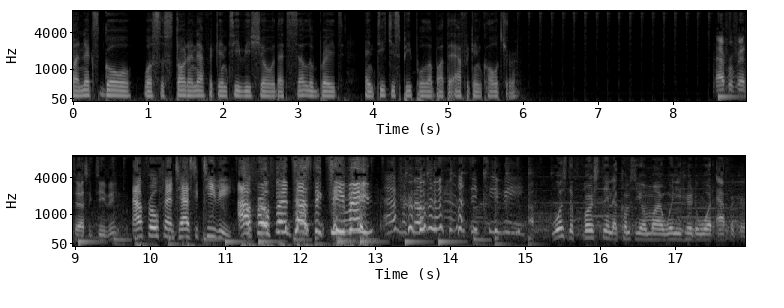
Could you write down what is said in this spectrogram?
My next goal was to start an African TV show that celebrates and teaches people about the African culture. Afro Fantastic TV. Afro Fantastic TV. Afro Fantastic TV! Afro Fantastic TV. What's the first thing that comes to your mind when you hear the word Africa?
